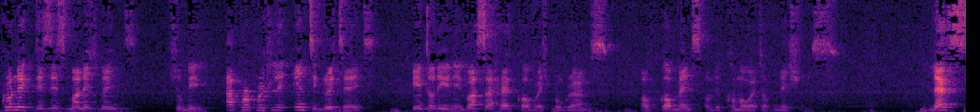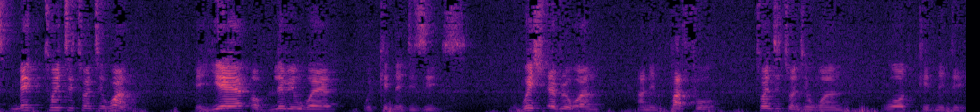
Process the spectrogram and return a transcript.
chronic disease management should be appropriately integrated into the universal health coverage programs of governments of the Commonwealth of Nations. Let's make 2021 a year of living well with kidney disease. Wish everyone an impactful 2021 World Kidney Day.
